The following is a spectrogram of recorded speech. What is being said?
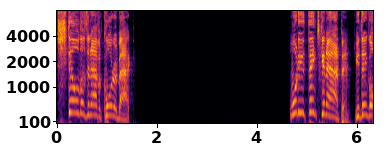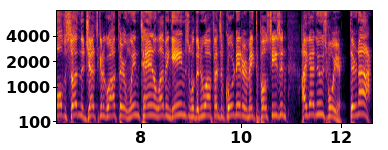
Still doesn't have a quarterback. What do you think's going to happen? You think all of a sudden the Jets are going to go out there and win 10, 11 games with a new offensive coordinator and make the postseason? I got news for you. They're not.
